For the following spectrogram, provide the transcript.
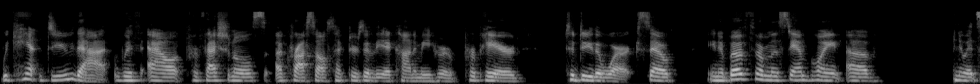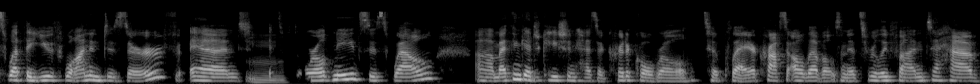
we can't do that without professionals across all sectors of the economy who are prepared to do the work. So, you know, both from the standpoint of, you know, it's what the youth want and deserve, and mm. it's what the world needs as well. Um, I think education has a critical role to play across all levels, and it's really fun to have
